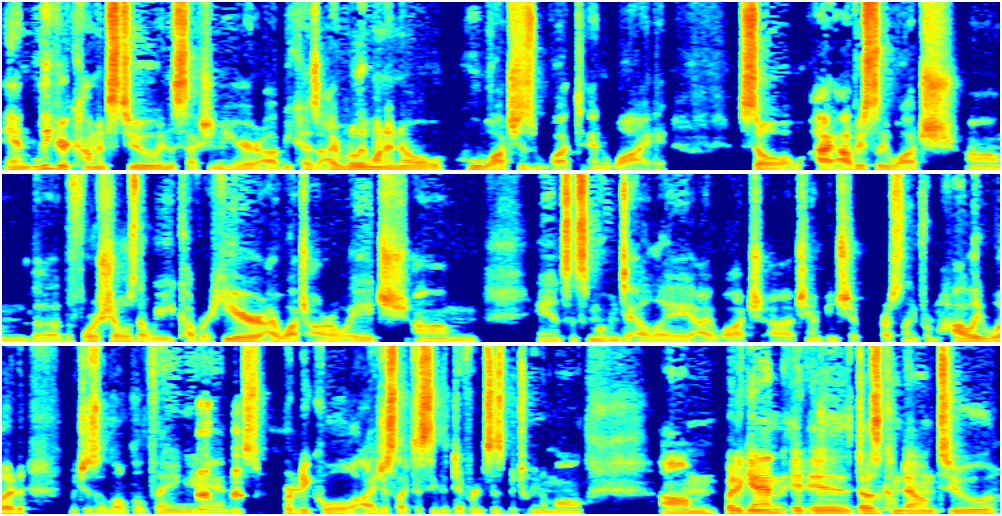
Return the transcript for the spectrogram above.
and leave your comments too in the section here uh, because I really want to know who watches what and why. So I obviously watch um, the the four shows that we cover here. I watch ROH. Um, and since moving to LA, I watch uh, Championship Wrestling from Hollywood, which is a local thing, and it's pretty cool. I just like to see the differences between them all. Um, but again, it is, does come down to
